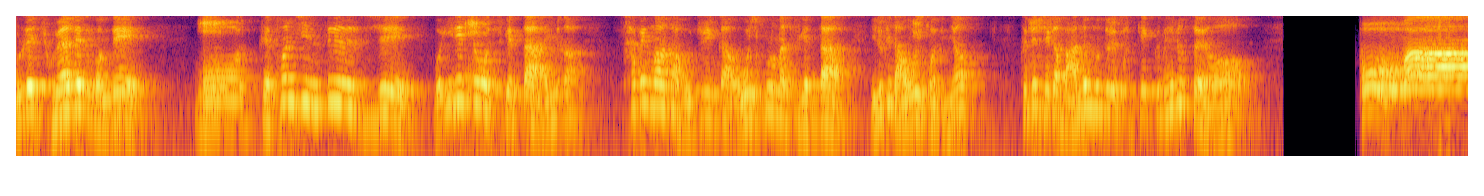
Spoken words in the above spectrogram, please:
원래 줘야 되는 건데 뭐그 선심 쓰듯이 뭐 일회성을 주겠다 아니면 400만 원 다 못 주니까 50%만 주겠다 이렇게 나오고 있거든요. 근데 제가 많은 분들을 받게끔 해줬어요. 보마.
